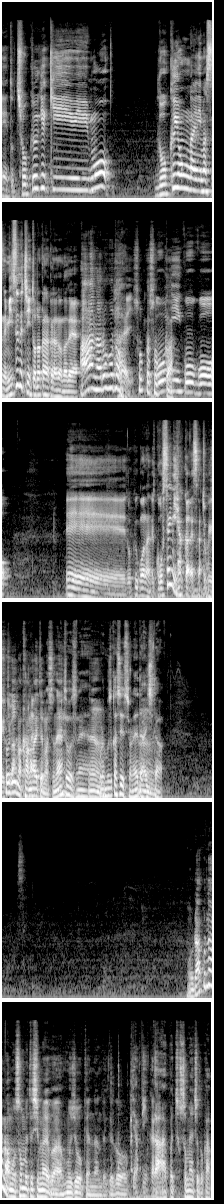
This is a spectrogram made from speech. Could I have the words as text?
えっ、と直撃も64がいりますね。水口に届かなくなるので。ああなるほど、はい、そっかそっか。5255えー、65なんで5200からですか直撃は。それで今考えてますね、そうですね、うん。これ難しいですよね、第一打。楽なのはもう染めてしまえば無条件なんだけど。ヤンピンかあーやらっぱり染めはちょっと考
